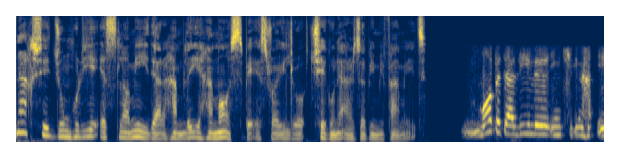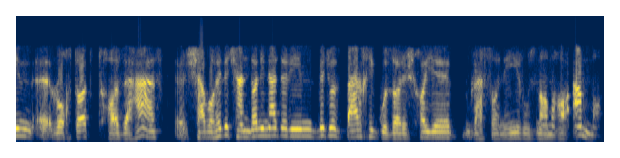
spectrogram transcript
نقش جمهوری اسلامی در حمله حماس به اسرائیل رو چگونه ارزیابی می‌فهمید؟ ما به دلیل اینکه این رخداد تازه هست شواهد چندانی نداریم به جز برخی گزارش های رسانه‌ای روزنامه ها اما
